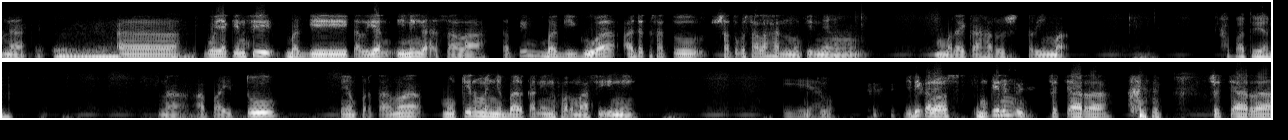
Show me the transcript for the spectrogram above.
nah eh gue yakin sih bagi kalian ini nggak salah tapi bagi gua ada satu satu kesalahan mungkin yang mereka harus terima Apa tuh Yan? Nah apa itu yang pertama mungkin menyebarkan informasi ini iya gitu. Jadi kalau mungkin secara secara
